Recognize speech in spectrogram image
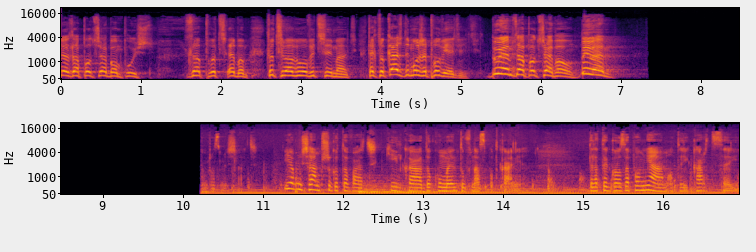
Ile za potrzebą pójść? Za potrzebą. To trzeba było wytrzymać. Tak to każdy może powiedzieć. Byłem za potrzebą, byłem! rozmyślać. Ja musiałam przygotować kilka dokumentów na spotkanie. Dlatego zapomniałam o tej kartce i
